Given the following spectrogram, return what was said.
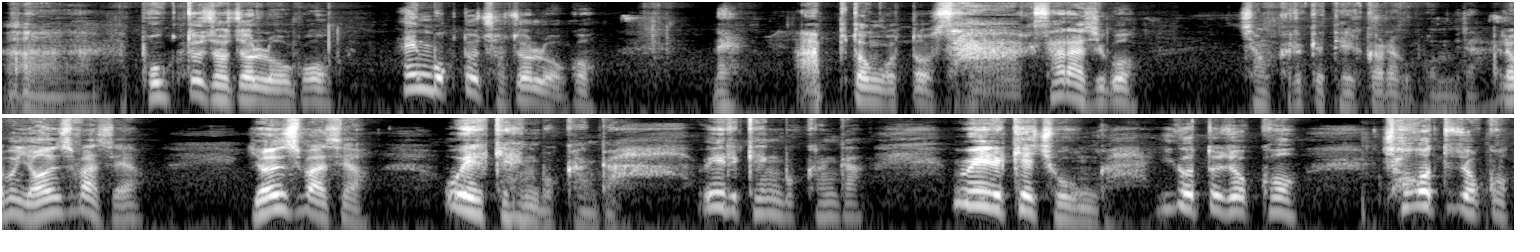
아, 복도 저절로 오고 행복도 저절로 오고 네 아프던 것도 싹 사라지고 전 그렇게 될 거라고 봅니다. 여러분 연습하세요. 연습하세요. 왜 이렇게 행복한가? 왜 이렇게 행복한가? 왜 이렇게 좋은가? 이것도 좋고 저것도 좋고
